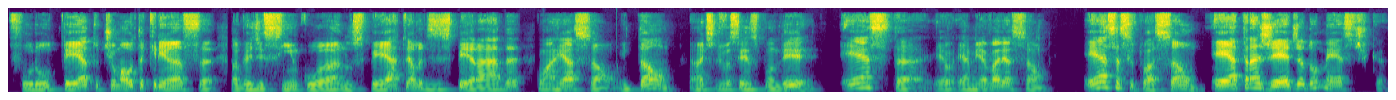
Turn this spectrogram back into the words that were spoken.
Furou o teto. Tinha uma outra criança, talvez de 5 anos, perto, ela desesperada com a reação. Então, antes de você responder, esta é, é a minha avaliação. Essa situação é a tragédia doméstica.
